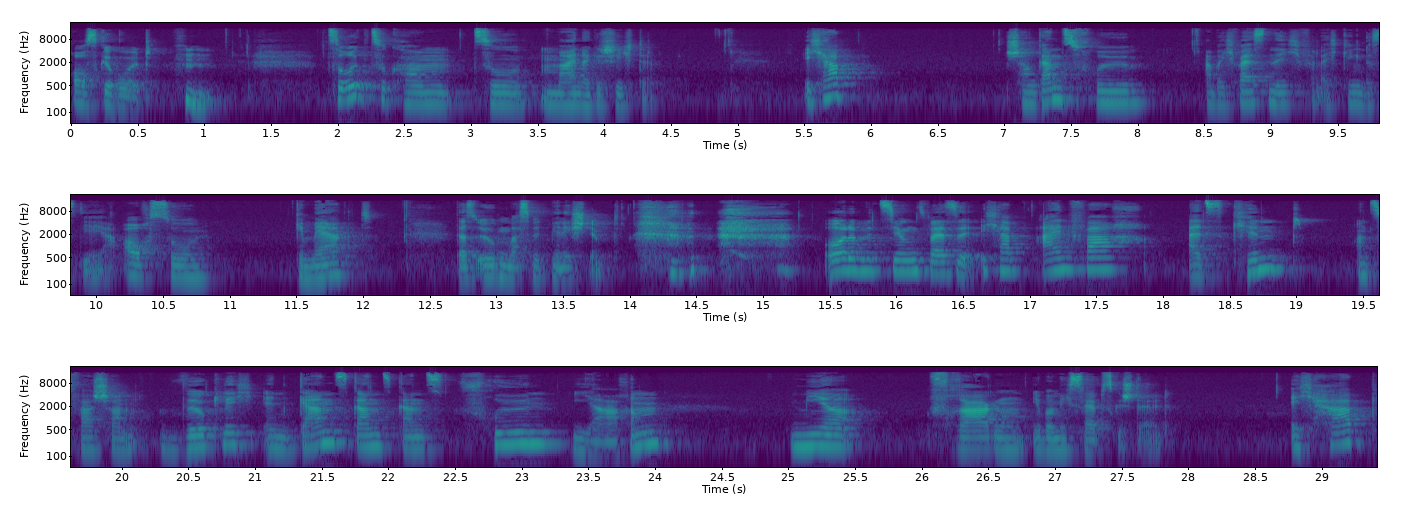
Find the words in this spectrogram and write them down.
ausgeholt. zurückzukommen zu meiner Geschichte. Ich habe schon ganz früh, aber ich weiß nicht, vielleicht ging das dir ja auch so, gemerkt, dass irgendwas mit mir nicht stimmt. Oder beziehungsweise ich habe einfach als Kind, und zwar schon wirklich in ganz, ganz, ganz frühen Jahren, mir Fragen über mich selbst gestellt. Ich habe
